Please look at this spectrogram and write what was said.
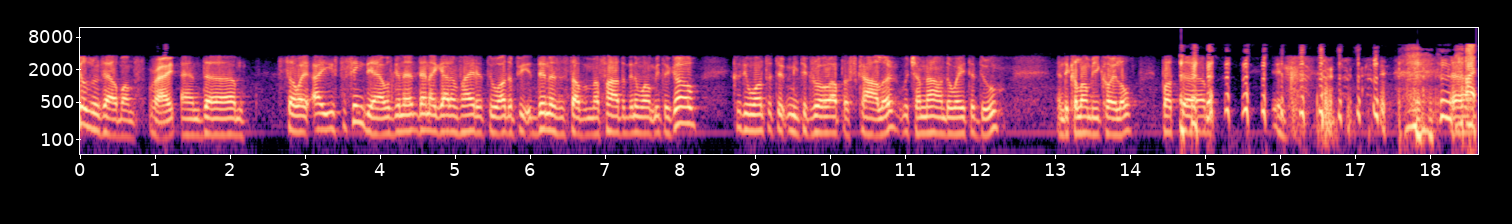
children's albums. Right. And um, so I, I used to sing there. I was gonna. Then I got invited to other pe- dinners and stuff, but my father didn't want me to go because he wanted to, me to grow up a scholar, which I'm now on the way to do, in the Columbia Koilel. But um, I,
